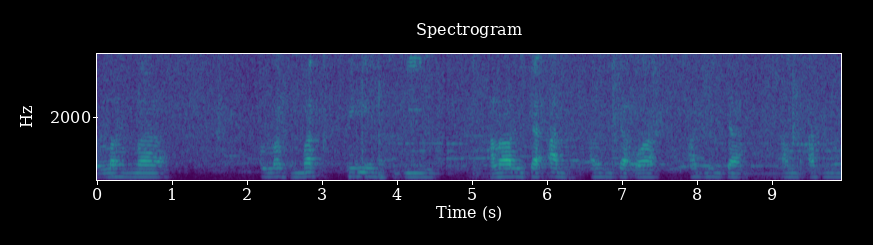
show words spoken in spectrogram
আল্লাহুম্মা আল্লাহুম্মা ফিনি বি হালালিকা আন আলিকা ওয়া আদলিকা আন আদলি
